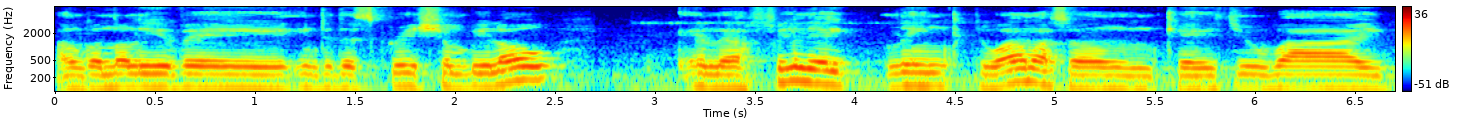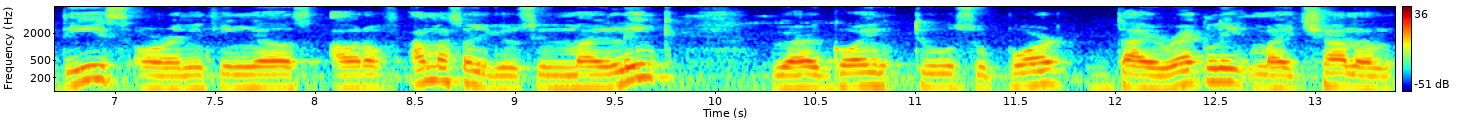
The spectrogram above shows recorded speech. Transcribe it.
I'm gonna leave a in the description below an affiliate link to Amazon in case you buy this or anything else out of Amazon using my link. You are going to support directly my channel.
